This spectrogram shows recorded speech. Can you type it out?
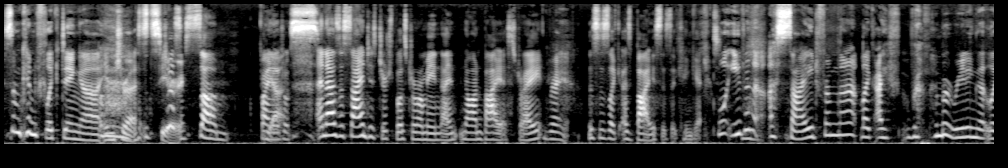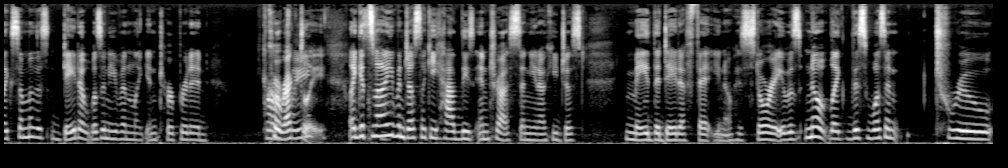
some conflicting uh, interests here. Just some financial. Yes. And as a scientist, you're supposed to remain non-biased, right? Right. This is like as biased as it can get. Well, even aside from that, like I f- remember reading that like some of this data wasn't even like interpreted correctly. Like it's not even just like he had these interests and you know he just made the data fit, you know, his story. It was no, like this wasn't true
